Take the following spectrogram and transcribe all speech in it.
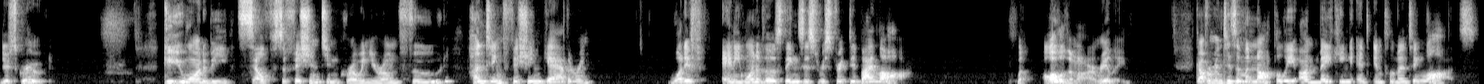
You're screwed. Do you want to be self-sufficient in growing your own food, hunting, fishing, gathering? What if any one of those things is restricted by law? Well, all of them are, really. Government is a monopoly on making and implementing laws.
